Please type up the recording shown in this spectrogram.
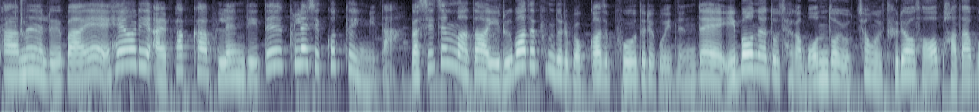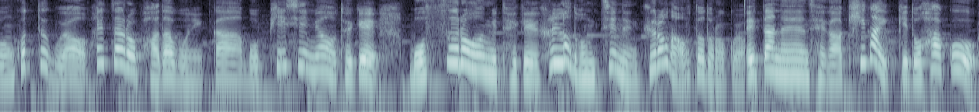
다음은 르바의 헤어리 알파카 블렌디드 클래식 코트입니다. 그러니까 시즌마다 이 르바 제품들을 몇 가지 보여드리고 있는데 이번에도 제가 먼저 요청을 드려서 받아본 코트고요. 실제로 받아보니까 뭐 핏이며 되게 멋스러움이 되게 흘러 넘치는 그런 아우터더라고요. 일단은 제가 키가 있기도 하고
